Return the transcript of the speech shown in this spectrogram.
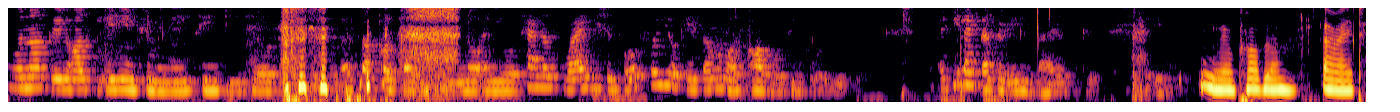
We're not going to ask you any incriminating details. Let's not go down, you know, and you will tell us why we should vote for you. Okay, some of us are voting for you, but I feel like that's already biased because, anyways. No problem. All right.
